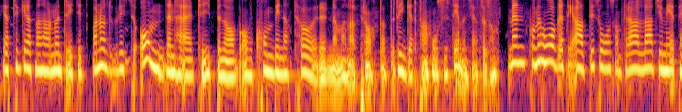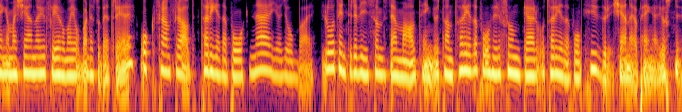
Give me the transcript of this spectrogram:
Jag tycker att man har nog inte riktigt, man har inte brytt sig om den här typen av, av kombinatörer när man har pratat pratat, riggat pensionssystemen känns det som. Men kom ihåg att det är alltid så som för alla, att ju mer pengar man tjänar, ju fler år man jobbar, desto bättre är det. Och framförallt, ta reda på när jag jobbar. Låt inte revisorn bestämma allting, utan ta reda på hur det funkar och ta reda på hur tjänar jag pengar just nu.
